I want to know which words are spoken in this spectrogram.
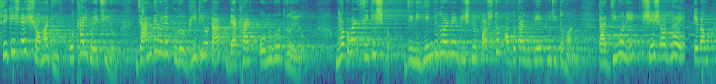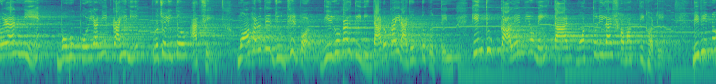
শ্রীকৃষ্ণের সমাধি কোথায় হয়েছিল জানতে হলে পুরো ভিডিওটা দেখার অনুরোধ রইল। ভগবান শ্রীকৃষ্ণ, যিনি হিন্দু ধর্মে বিষ্ণুর অষ্টম অবতার রূপে পূজিত হন, তার জীবনের শেষ অধ্যায় এবং প্রয়াণ নিয়ে বহু পৌরাণিক কাহিনী প্রচলিত আছে। মহাভারতের যুদ্ধের পর দীর্ঘকাল তিনি দ্বারকায় রাজত্ব করতেন, কিন্তু কালের নিয়মেই তার মত্তলীলার সমাপ্তি ঘটে। বিভিন্ন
